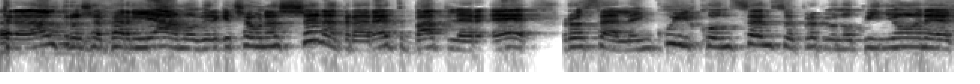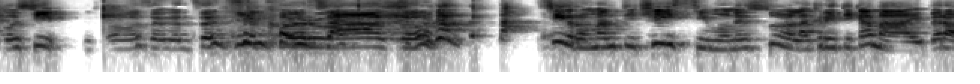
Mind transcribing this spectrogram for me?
tra l'altro cioè, parliamo perché c'è una scena tra Red Butler e Rossella in cui il consenso è proprio un'opinione così. Il famoso consenso informato. sì, romanticissimo, nessuno la critica mai, però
